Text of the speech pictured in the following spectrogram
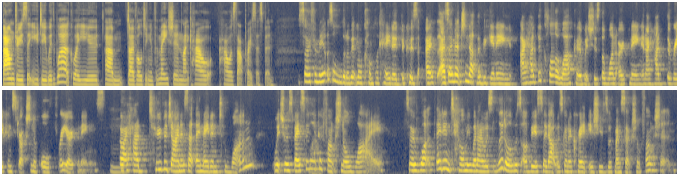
boundaries that you do with work, where you um, divulging information? Like how how has that process been? So for me, it was a little bit more complicated because, I, as I mentioned at the beginning, I had the cloaca, which is the one opening, and I had the reconstruction of all three openings. Mm. So I had two vaginas that they made into one, which was basically like a functional Y. So, what they didn't tell me when I was little was obviously that was going to create issues with my sexual function.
